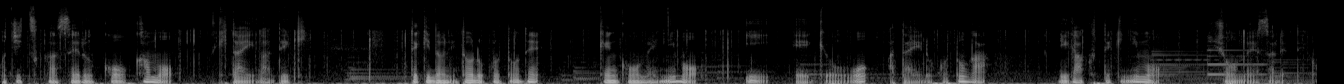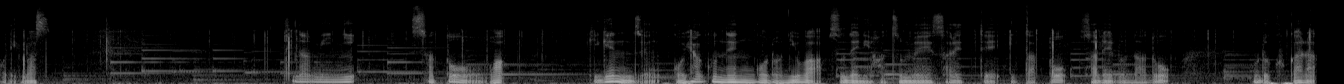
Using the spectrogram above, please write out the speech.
落ち着かせる効果も期待ができ、適度に摂ることで健康面にもいい影響を与えることが理学的にも証明されております。ちなみに砂糖は紀元前500年頃にはすでに発明されていたとされるなど古くから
